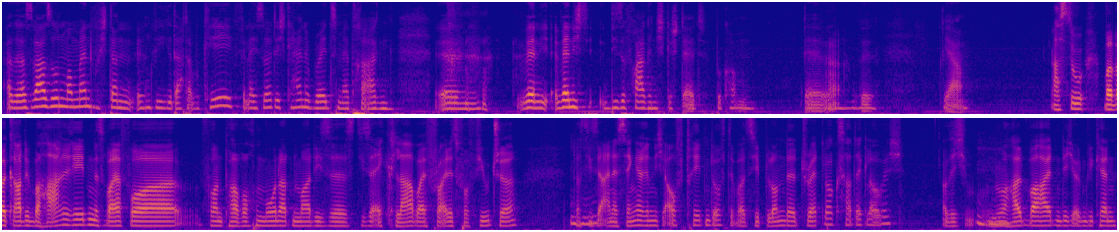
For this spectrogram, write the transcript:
Also das war so ein Moment, wo ich dann irgendwie gedacht habe, okay, vielleicht sollte ich keine Braids mehr tragen, ähm, wenn, wenn ich diese Frage nicht gestellt bekommen äh, ja. will. Ja. Hast du, weil wir gerade über Haare reden, das war ja vor, vor ein paar Wochen, Monaten mal dieses, dieser Eklat bei Fridays for Future, dass mhm. diese eine Sängerin nicht auftreten durfte, weil sie blonde Dreadlocks hatte, glaube ich. Also ich mhm. nur Halbwahrheiten, die ich irgendwie kenne,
